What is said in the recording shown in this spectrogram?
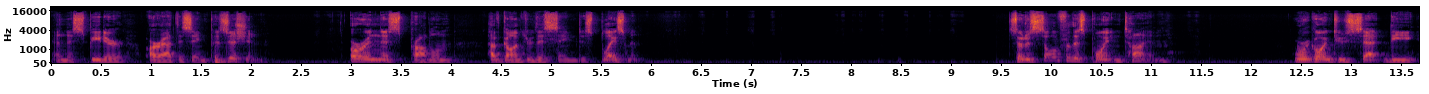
and the speeder are at the same position, or in this problem, have gone through the same displacement. So to solve for this point in time, we're going to set the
